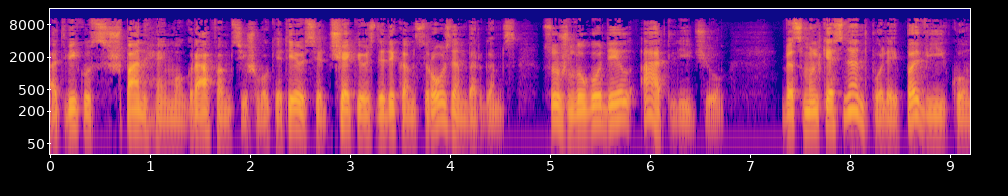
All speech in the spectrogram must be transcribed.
atvykus Španheimo grafams iš Vokietijos ir Čekijos didikams Rosenbergams sužlugo dėl atlydžių, bet smulkesni antpoliai pavyko.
